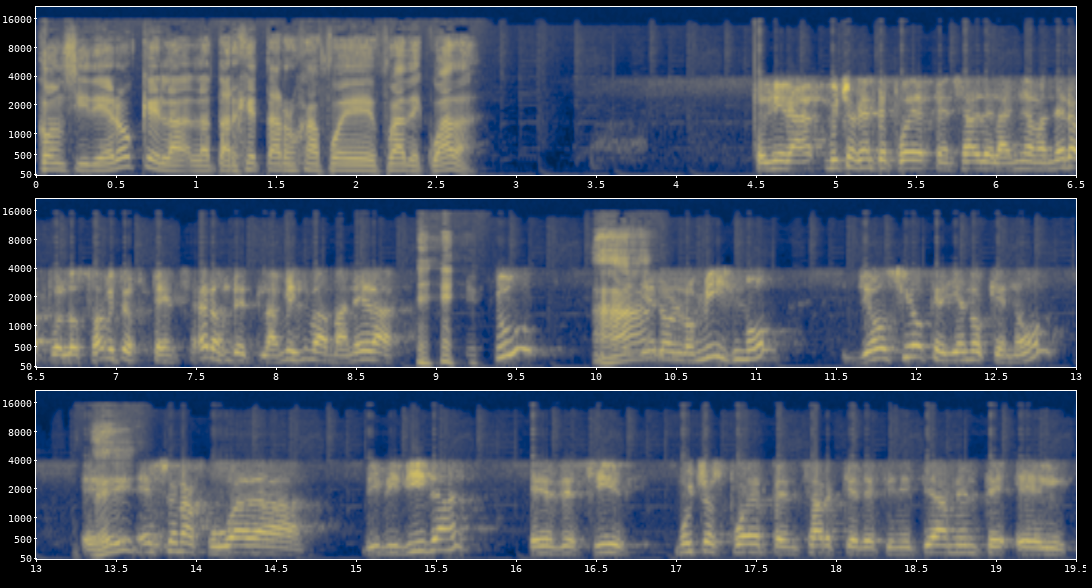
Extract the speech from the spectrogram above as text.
considero que la, la tarjeta roja fue, fue adecuada. Pues mira, mucha gente puede pensar de la misma manera, pues los árbitros pensaron de la misma manera que tú, creyeron lo mismo, yo sigo creyendo que no, Eh, es una jugada dividida, es decir, muchos pueden pensar que definitivamente él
